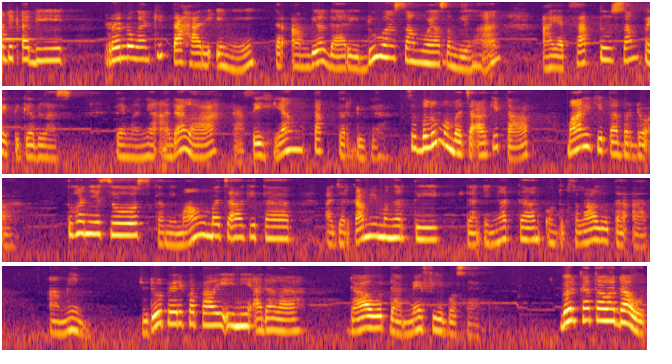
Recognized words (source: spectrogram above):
adik-adik, renungan kita hari ini terambil dari 2 Samuel 9 ayat 1 sampai 13. Temanya adalah kasih yang tak terduga. Sebelum membaca Alkitab, mari kita berdoa. Tuhan Yesus, kami mau membaca Alkitab, ajar kami mengerti dan ingatkan untuk selalu taat. Amin. Judul perikop kali ini adalah Daud dan Boset. Berkatalah Daud,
